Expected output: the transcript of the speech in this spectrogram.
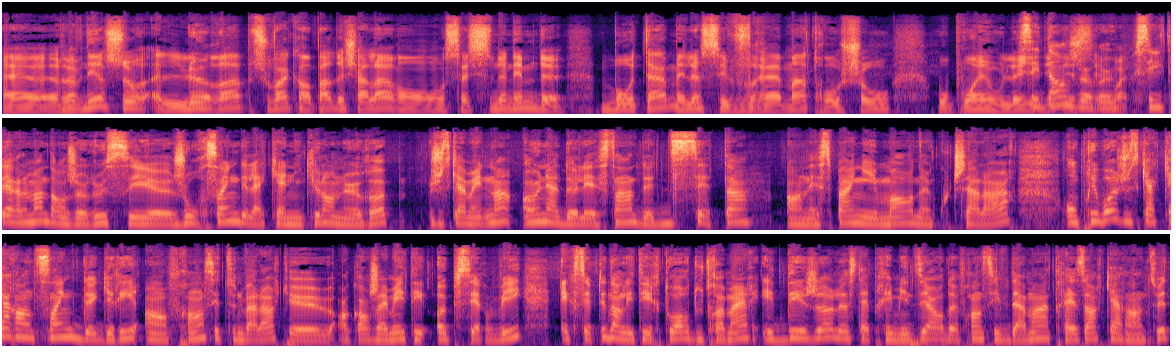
revenir sur l'Europe, souvent quand on parle de chaleur, on, c'est synonyme de beau temps, mais là, c'est vraiment trop chaud au point où là, il y a C'est dangereux. C'est littéralement dangereux. C'est euh, jour 5 de la canicule en Europe. Jusqu'à maintenant, un adolescent de 17 ans en Espagne est mort d'un coup de chaleur. On prévoit jusqu'à 45 degrés en France. C'est une valeur qui a encore jamais été observée, excepté dans les territoires d'outre-mer. Et déjà, là, cet après-midi, heure de France, évidemment, à 13h48,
